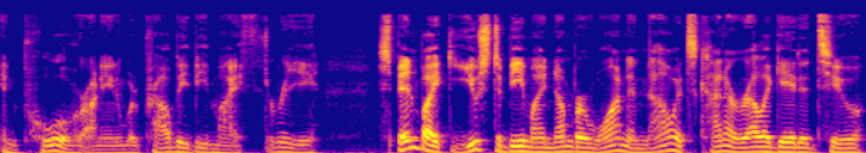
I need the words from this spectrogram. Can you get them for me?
and pool running would probably be my three. Spin bike used to be my number one, and now it's kind of relegated to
